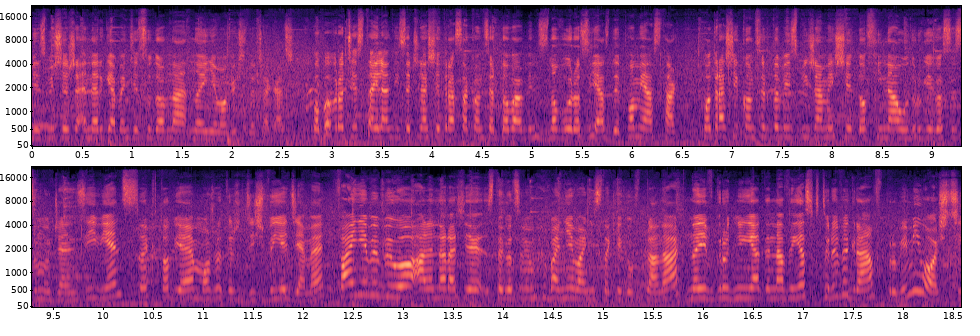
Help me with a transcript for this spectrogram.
więc myślę, że energia będzie cudowna, no i nie mogę się doczekać. Po powrocie z Tajlandii zaczyna się trasa koncertowa, więc znowu rozjazdy po miastach. Po trasie koncertowej zbliżamy się do finału drugiego sezonu Gen Z, więc kto wie, może też gdzieś wyjedziemy. Fajnie by było, ale na razie z tego co wiem chyba nie ma nic takiego w planach. No i w grudniu jadę na wyjazd, który wygrałam w próbie miłości.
